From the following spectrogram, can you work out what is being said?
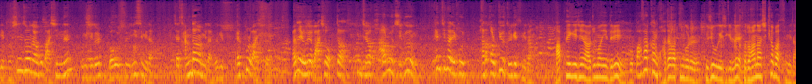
이게 더 신선하고 맛있는 음식을 먹을 수 있습니다. 제가 장담합니다. 여기 100% 맛있어요. 만약 여기에 맛이 없다. 그럼 제가 바로 지금 팬티만 입고 바닷가로 뛰어들겠습니다. 앞에 계신 아주머니들이 뭐 바삭한 과자 같은 거를 드시고 계시길래 저도 하나 시켜봤습니다.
